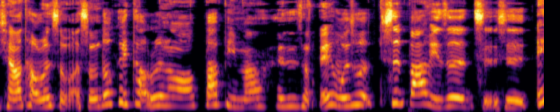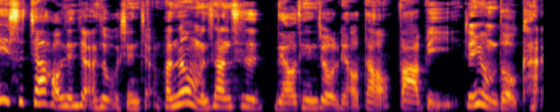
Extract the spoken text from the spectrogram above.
想要讨论什么，什么都可以讨论哦。芭比吗？还是什么？哎，我说是芭比这个词是，哎，是嘉豪先讲还是我先讲？反正我们上次聊天就聊到芭比，就因为我们都有看。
